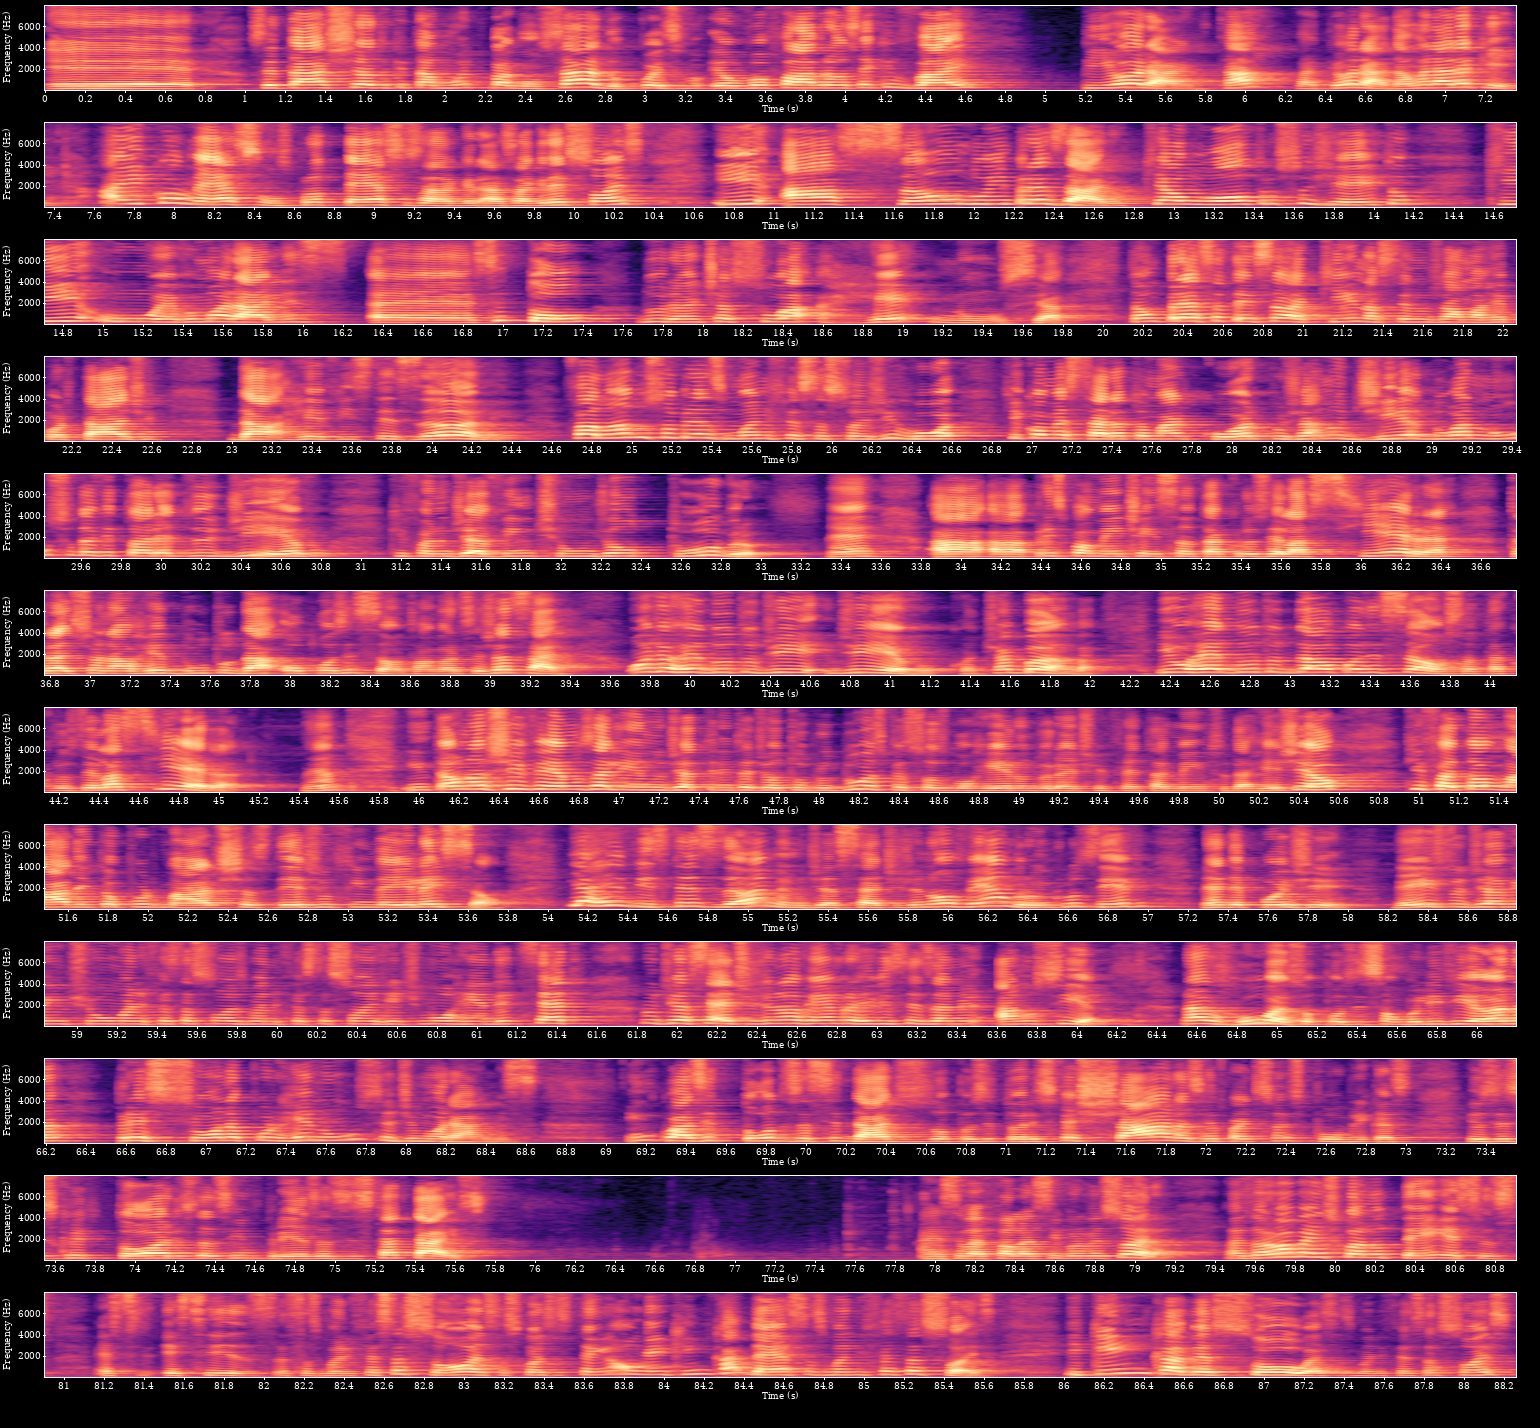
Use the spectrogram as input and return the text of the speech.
é, você tá achando que tá muito bagunçado? Pois eu vou falar para você que vai piorar, tá? Vai piorar. Dá uma olhada aqui. Aí começam os protestos, as agressões e a ação do empresário, que é o outro sujeito que o Evo Morales é, citou durante a sua renúncia. Então presta atenção aqui, nós temos já uma reportagem da revista Exame falando sobre as manifestações de rua que começaram a tomar corpo já no dia do anúncio da vitória do Evo, que foi no dia 21 de outubro, né? A, a, principalmente em Santa Cruz de la Sierra, tradicional reduto da oposição. Então agora você já sabe. Onde é o reduto de, de Evo? Cochabamba. E o reduto da oposição? Santa Cruz de la Sierra. Né? Então, nós tivemos ali no dia 30 de outubro, duas pessoas morreram durante o enfrentamento da região, que foi tomada então por marchas desde o fim da eleição. E a revista Exame, no dia 7 de novembro, inclusive, né, depois de, desde o dia 21, manifestações, manifestações, gente morrendo, etc. No dia 7 de novembro, a revista Exame anuncia: nas ruas, oposição boliviana pressiona por renúncia de Morales. Em quase todas as cidades, os opositores fecharam as repartições públicas e os escritórios das empresas estatais. Aí você vai falar assim, professora, mas normalmente quando tem esses, esses, essas manifestações, essas coisas, tem alguém que encabeça as manifestações. E quem encabeçou essas manifestações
